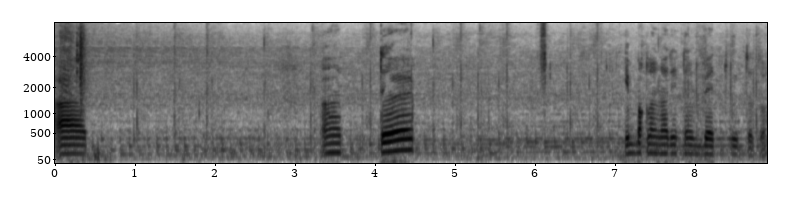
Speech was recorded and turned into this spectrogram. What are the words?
At at dirt. Imbak lang natin ito yung beetroot na to.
